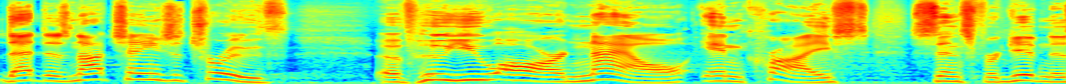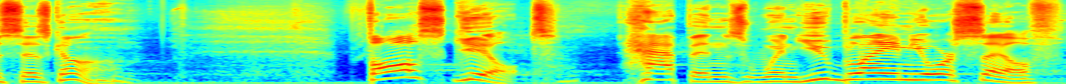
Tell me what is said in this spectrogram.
that does not change the truth of who you are now in Christ since forgiveness has come. False guilt happens when you blame yourself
